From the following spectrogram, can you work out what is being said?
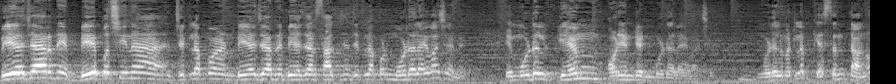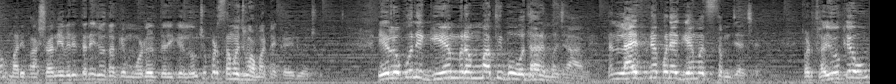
બે હજાર ને બે પછીના જેટલા પણ બે હજાર ને બે હજાર સાત જેટલા પણ મોડલ આવ્યા છે ને એ મોડલ ગેમ ઓરિએન્ટેડ મોડલ આવ્યા છે. મોડેલ મતલબ કે સંતાનો. મારી ભાષાને એવી રીતે નહીં જોતા કે મોડલ તરીકે લઉં છું પણ સમજવા માટે કહી રહ્યો છું. એ લોકોને ગેમ રમવાથી બહુ વધારે મજા આવે. અને લાઈફને પણ એ ગેમ જ સમજે છે. પણ થયું કેવું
